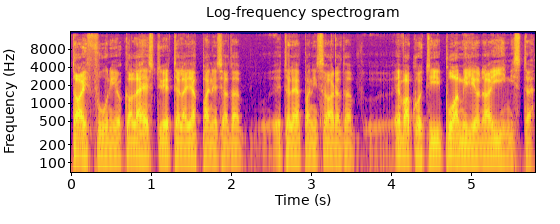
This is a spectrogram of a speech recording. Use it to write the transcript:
taifuuni, joka lähestyi Etelä-Japanin sieltä Etelä-Japanin saarelta evakuoitiin puoli miljoonaa ihmistä,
